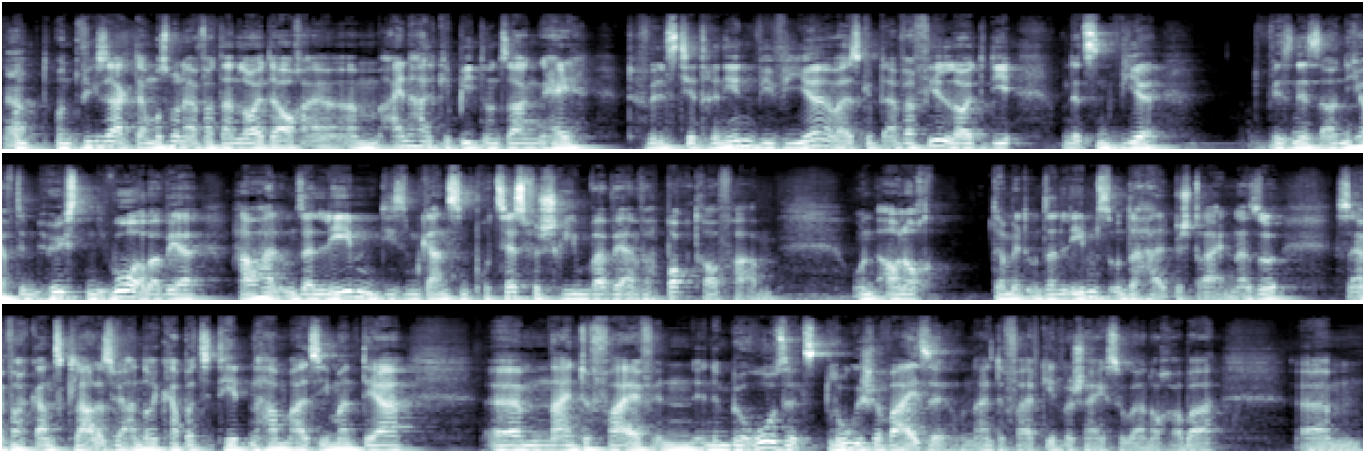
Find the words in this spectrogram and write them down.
Ja. Und, und, wie gesagt, da muss man einfach dann Leute auch ähm, Einhalt gebieten und sagen, hey, du willst hier trainieren wie wir, weil es gibt einfach viele Leute, die, und jetzt sind wir wir sind jetzt auch nicht auf dem höchsten Niveau, aber wir haben halt unser Leben diesem ganzen Prozess verschrieben, weil wir einfach Bock drauf haben und auch noch damit unseren Lebensunterhalt bestreiten. Also es ist einfach ganz klar, dass wir andere Kapazitäten haben als jemand, der ähm, 9 to 5 in, in einem Büro sitzt, logischerweise. Und 9 to 5 geht wahrscheinlich sogar noch, aber ähm,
